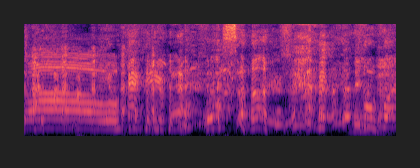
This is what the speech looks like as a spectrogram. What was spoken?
Wow! Faut pas,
